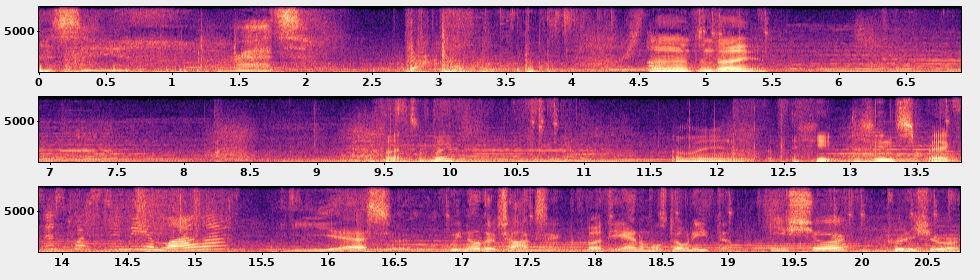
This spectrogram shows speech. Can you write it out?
Let's see. Rats. Uh, didn't I? Find something? I mean, he does he inspect? Is this West Indian lilac? Yes, uh, we know they're toxic, but the animals don't eat them. You sure? Pretty sure.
